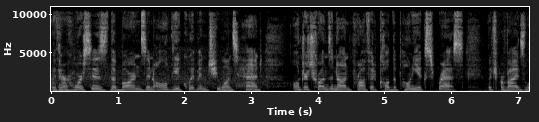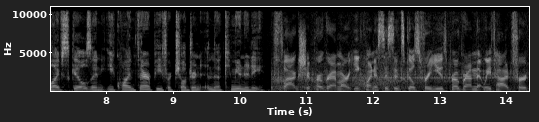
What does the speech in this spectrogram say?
With her horses, the barns, and all of the equipment she once had, Aldrich runs a nonprofit called the Pony Express, which provides life skills and equine therapy for children in the community. Flagship program, our Equine Assisted Skills for Youth program that we've had for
